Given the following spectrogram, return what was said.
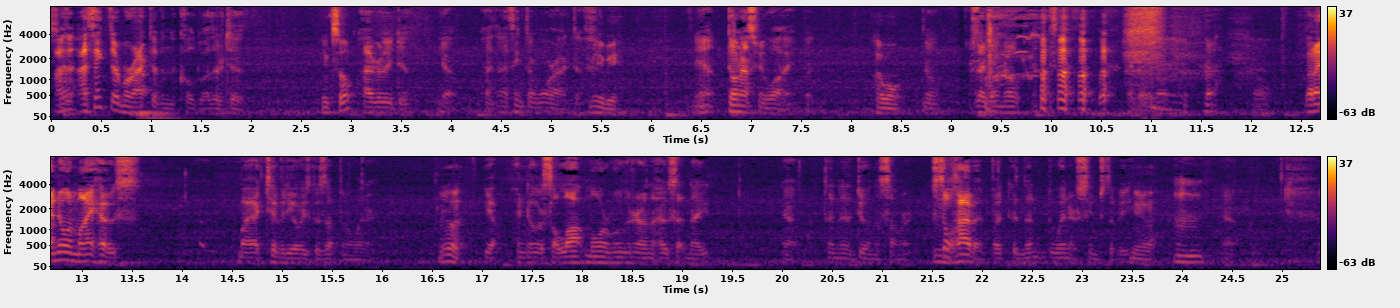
I, th- I think they're more active in the cold weather too. Think so? I really do. Yeah, I, I think they're more active. Maybe yeah. Don't ask me why, but I won't. no, because I don't know. I don't know. No. But I know in my house, my activity always goes up in the winter. Really? Yeah, I notice a lot more moving around the house at night. Yeah, than I do in the summer. Hmm. Still have it, but in the, the winter seems to be. Yeah. Mm-hmm. Yeah.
